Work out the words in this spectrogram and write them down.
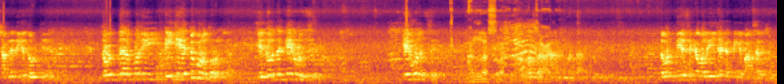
সামনের দিকে দৌড় দিলেন দৌড় দেওয়ার পরেই এই যে এতগুলো দরজা এই দরজা কে খুলছে? কে খুলেছে? আল্লাহ দৌড় দিয়েছে কেবল এই জায়গা থেকে বাঁচার জন্য।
